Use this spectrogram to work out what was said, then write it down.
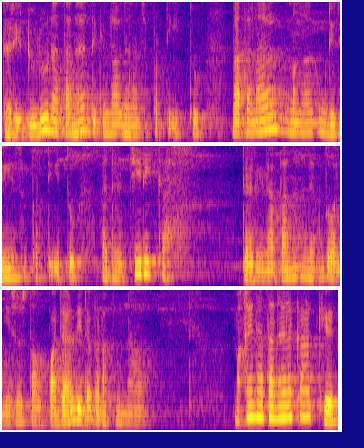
dari dulu Nathanael dikenal dengan seperti itu. Nathanael menganggap dirinya seperti itu. Ada ciri khas dari Nathanael yang Tuhan Yesus tahu, padahal tidak pernah kenal. Makanya Nathanael kaget.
